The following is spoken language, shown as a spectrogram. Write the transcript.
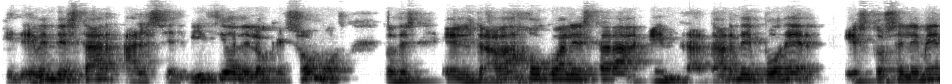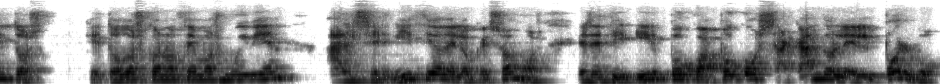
que deben de estar al servicio de lo que somos. Entonces, el trabajo cuál estará en tratar de poner estos elementos que todos conocemos muy bien al servicio de lo que somos, es decir, ir poco a poco sacándole el polvo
